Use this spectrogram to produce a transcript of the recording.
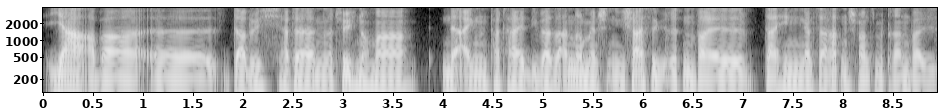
ja, aber äh, dadurch hat er natürlich noch mal in der eigenen Partei diverse andere Menschen in die Scheiße geritten, weil da hing ein ganzer Rattenschwanz mit dran, weil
